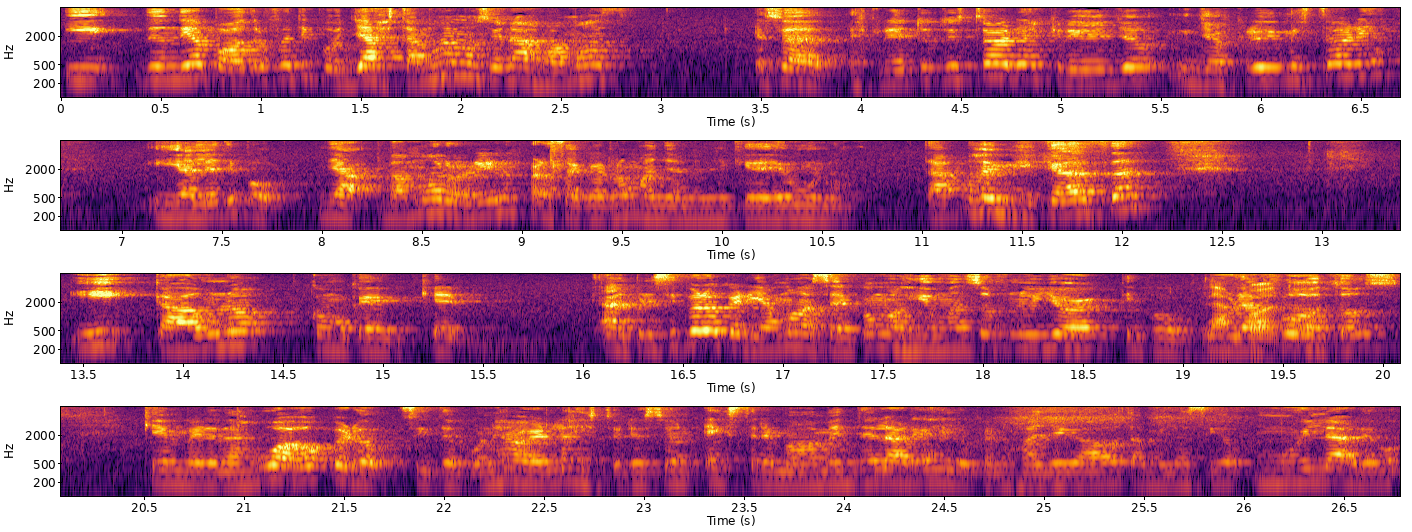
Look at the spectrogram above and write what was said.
Y de un día para otro fue tipo, ya, estamos emocionadas, vamos a... O sea, escribe tú tu historia, escribe yo, yo escribí mi historia. Y Galia tipo, ya, vamos a reunirnos para sacarlo mañana. Y quedé una. Estábamos en mi casa y cada uno como que, que al principio lo queríamos hacer como Humans of New York, tipo puras fotos. fotos. Que en verdad es guau, pero si te pones a ver las historias son extremadamente largas y lo que nos ha llegado también ha sido muy largo.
